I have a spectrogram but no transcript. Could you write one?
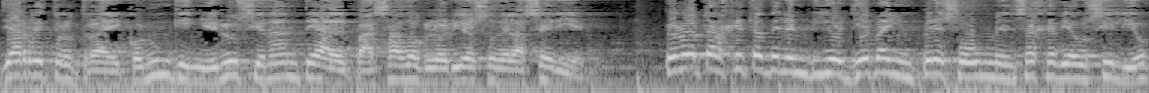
ya retrotrae con un guiño ilusionante al pasado glorioso de la serie. Pero la tarjeta del envío lleva impreso un mensaje de auxilio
